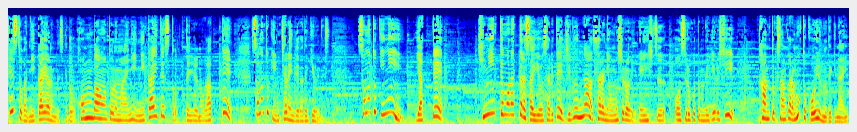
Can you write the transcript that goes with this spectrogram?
テストが2回あるんですけど本番を取る前に2回テストっていうのがあってその時にチャレンジができるんです。その時にやって気に入ってもらったら採用されて自分がさらに面白い演出をすることもできるし監督さんからもっとこういうのできない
